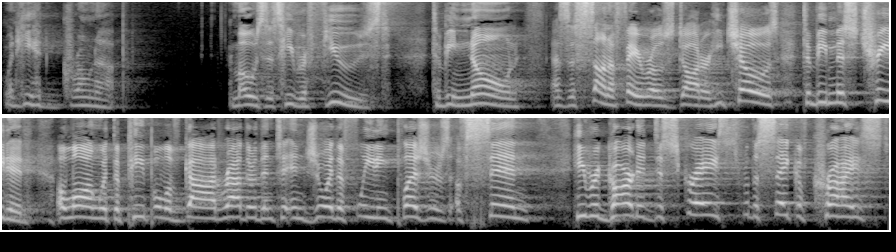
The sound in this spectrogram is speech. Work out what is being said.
when he had grown up, Moses, he refused to be known as the son of Pharaoh's daughter. He chose to be mistreated along with the people of God rather than to enjoy the fleeting pleasures of sin. He regarded disgrace for the sake of Christ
